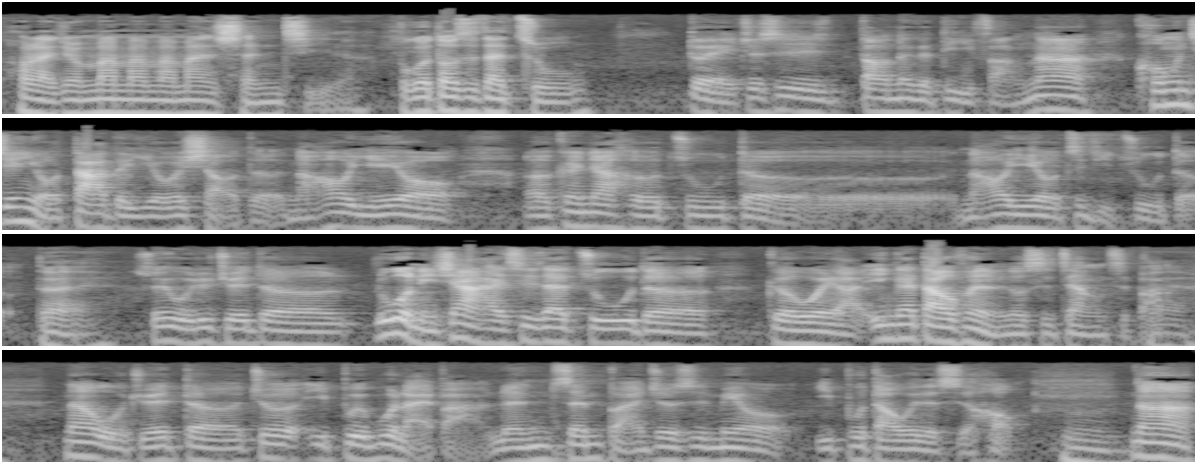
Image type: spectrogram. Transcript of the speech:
后来就慢慢慢慢升级了，不过都是在租。对，就是到那个地方，那空间有大的也有小的，然后也有呃跟人家合租的，然后也有自己租的。对，所以我就觉得，如果你现在还是在租的各位啊，应该大部分人都是这样子吧。那我觉得就一步一步来吧，人生本来就是没有一步到位的时候。嗯，那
